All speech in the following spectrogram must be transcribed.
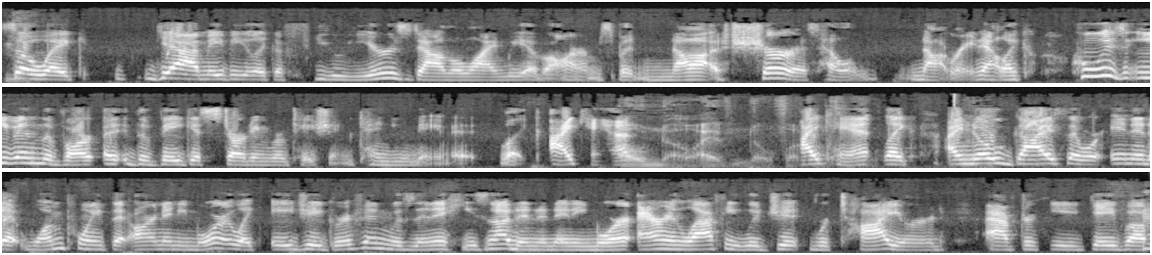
So like yeah, maybe like a few years down the line we have arms, but not sure as hell not right now. Like who is even the Var- uh, the Vegas starting rotation? Can you name it? Like I can't. Oh no, I have no fucking. I can't. Like I know guys that were in it at one point that aren't anymore. Like AJ Griffin was in it. He's not in it anymore. Aaron Laffey legit retired after he gave up.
